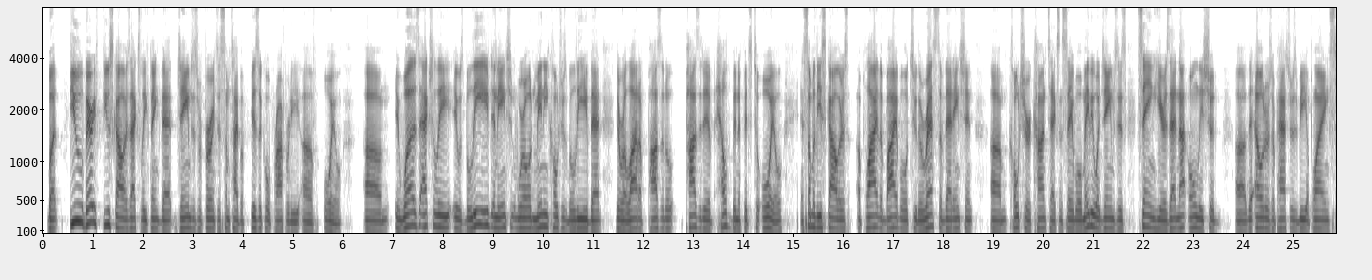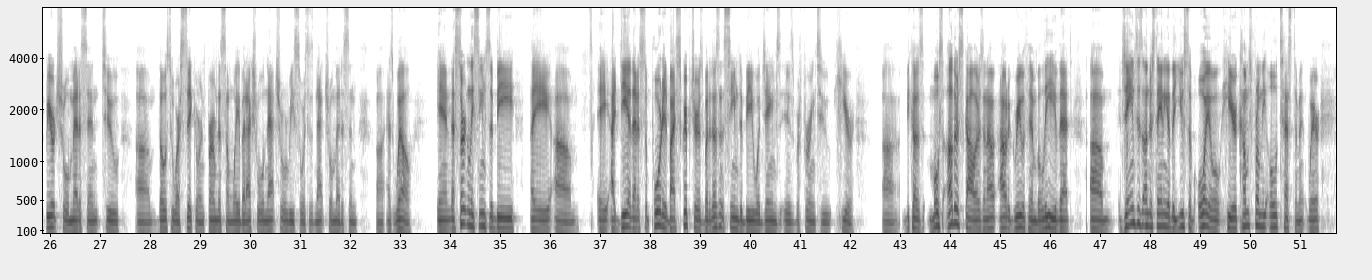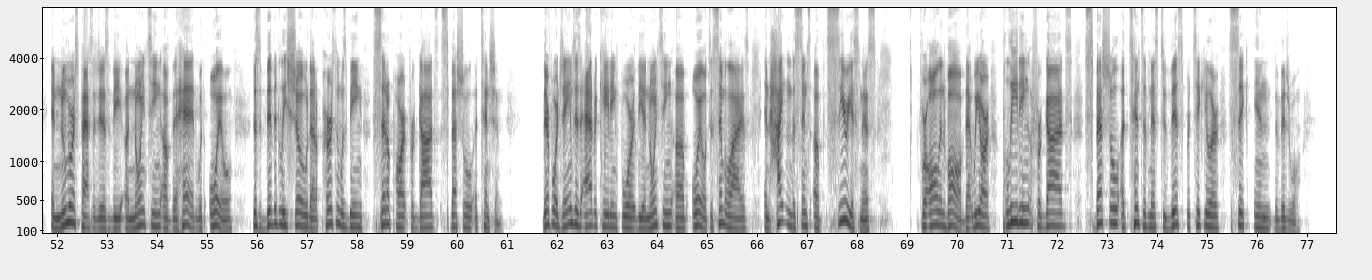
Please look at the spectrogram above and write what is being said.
But few, very few scholars actually think that James is referring to some type of physical property of oil. Um, it was actually, it was believed in the ancient world, many cultures believed that there were a lot of positive, positive health benefits to oil. And some of these scholars apply the Bible to the rest of that ancient um, culture context and say, well, maybe what James is saying here is that not only should uh, the elders or pastors be applying spiritual medicine to um, those who are sick or infirmed in some way, but actual natural resources, natural medicine uh, as well. And that certainly seems to be a, um, a idea that is supported by scriptures, but it doesn't seem to be what James is referring to here. Uh, because most other scholars, and I, I, would agree with him, believe that um, James's understanding of the use of oil here comes from the Old Testament, where in numerous passages, the anointing of the head with oil just vividly showed that a person was being set apart for God's special attention. Therefore, James is advocating for the anointing of oil to symbolize and heighten the sense of seriousness for all involved, that we are pleading for God's special attentiveness to this particular sick individual.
